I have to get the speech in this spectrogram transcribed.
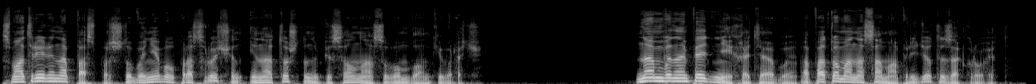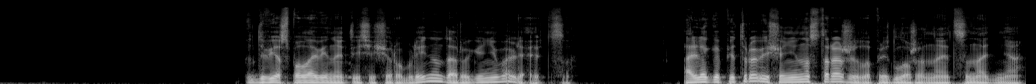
Смотрели на паспорт, чтобы не был просрочен, и на то, что написал на особом бланке врач. Нам бы на пять дней хотя бы, а потом она сама придет и закроет. Две с половиной тысячи рублей на дороге не валяются. Олега Петровича не насторожила предложенная цена дня,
